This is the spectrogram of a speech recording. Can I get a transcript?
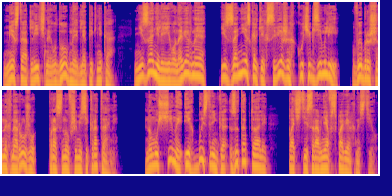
Место отличное, удобное для пикника. Не заняли его, наверное, из-за нескольких свежих кучек земли, выброшенных наружу проснувшимися кротами. Но мужчины их быстренько затоптали, почти сравняв с поверхностью.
